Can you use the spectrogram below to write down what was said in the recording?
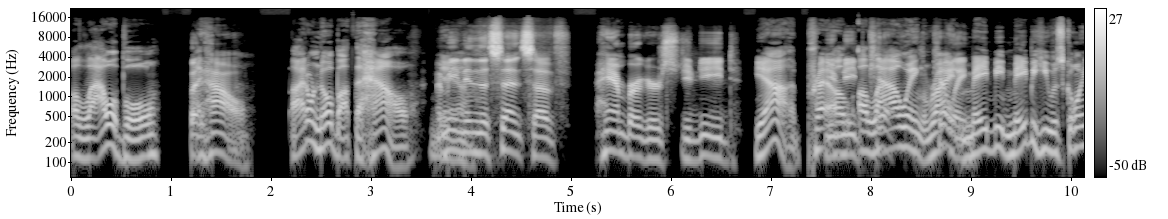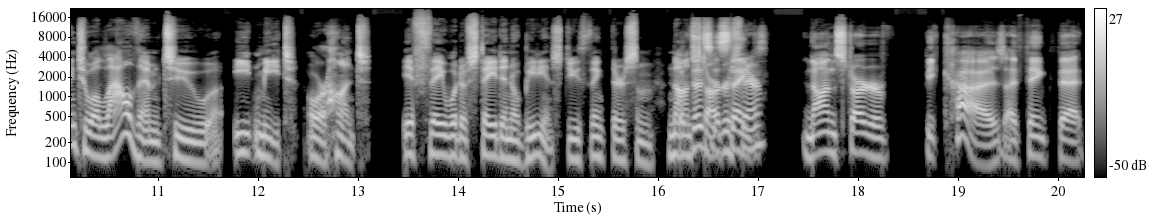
allowable. but I- how? I don't know about the how. I mean, in the sense of hamburgers, you need Yeah, pre- You need allowing right. killing. Maybe maybe he was going to allow them to eat meat or hunt if they would have stayed in obedience. Do you think there's some But this is non-starters there? non-starter because I think that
